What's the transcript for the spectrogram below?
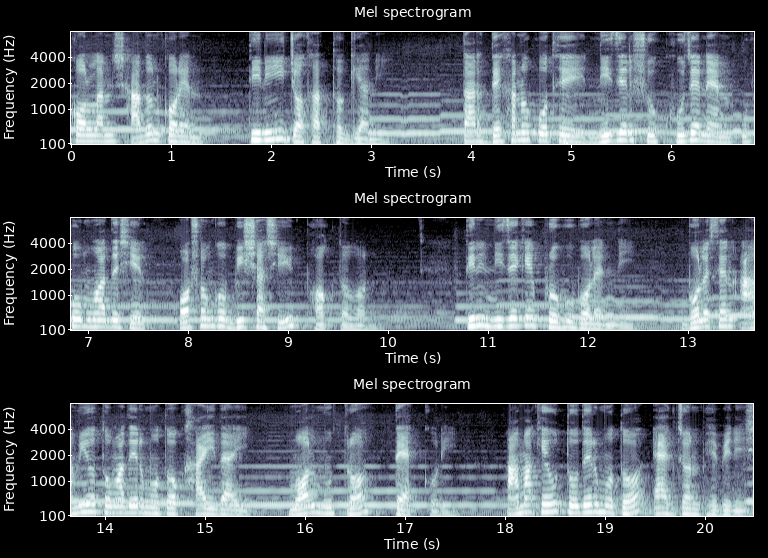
কল্যাণ সাধন করেন, তিনিই যথার্থ জ্ঞানী। তার দেখানো পথে নিজের সুখ খুঁজে নেন উপমহাদেশের অসংখ্য বিশ্বাসী ভক্তগণ। তিনি নিজেকে প্রভু বলেননি। বলেছেন, আমিও তোমাদের মতো খাই দাই মলমূত্র ত্যাগ করি। আমাকেও তোদের মতো একজন ভেবে নিস।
